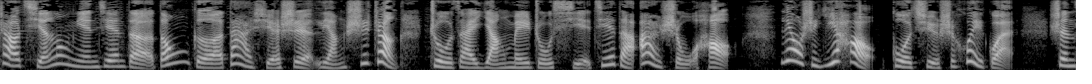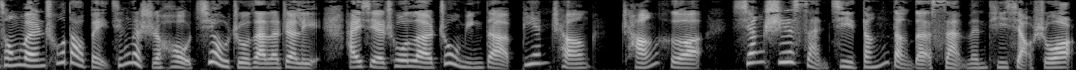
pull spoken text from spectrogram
朝乾隆年间的东阁大学士梁师正住在杨梅竹斜街的二十五号，六十一号过去是会馆。沈从文初到北京的时候就住在了这里，还写出了著名的《边城》《长河》《相思散记》等等的散文体小说。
